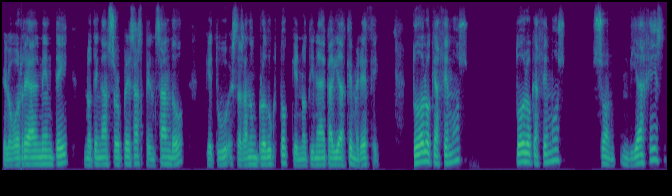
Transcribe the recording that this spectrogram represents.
que luego realmente no tengan sorpresas pensando que tú estás dando un producto que no tiene la calidad que merece. Todo lo que hacemos, todo lo que hacemos son viajes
